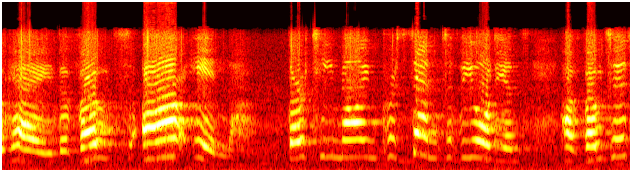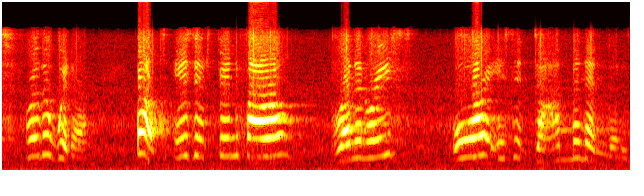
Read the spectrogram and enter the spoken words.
Okay, the votes are in. 39% of the audience have voted for the winner. But is it Finn Farrell, Brennan Reese, or is it Dan Menendez?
